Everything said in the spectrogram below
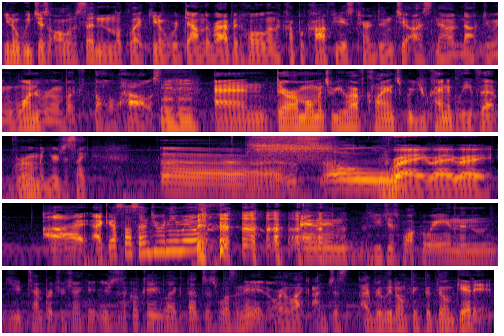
You know, we just all of a sudden look like, you know, we're down the rabbit hole and a cup of coffee has turned into us now not doing one room but the whole house. Mm-hmm. And there are moments where you have clients where you kind of leave that room and you're just like, uh so Right, right, right. I, I guess I'll send you an email. and then you just walk away and then you temperature check it and you're just like, okay, like that just wasn't it. Or like, I'm just, I really don't think that they'll get it.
